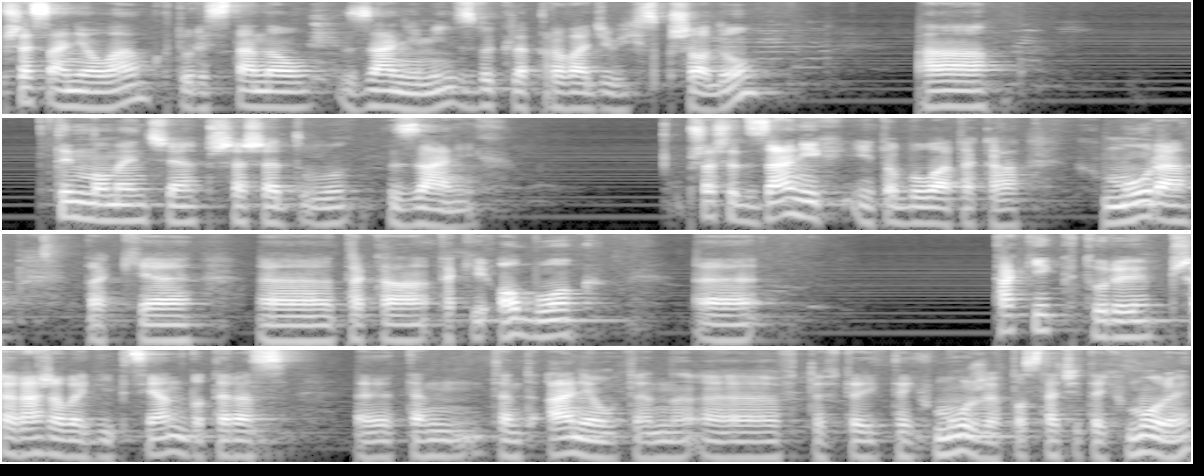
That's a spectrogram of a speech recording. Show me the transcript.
przez anioła, który stanął za nimi, zwykle prowadził ich z przodu, a w tym momencie przeszedł za nich. Przeszedł za nich i to była taka chmura, takie, e, taka, taki obłok, e, taki, który przerażał Egipcjan, bo teraz e, ten, ten anioł ten, w, te, w tej, tej chmurze, w postaci tej chmury,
